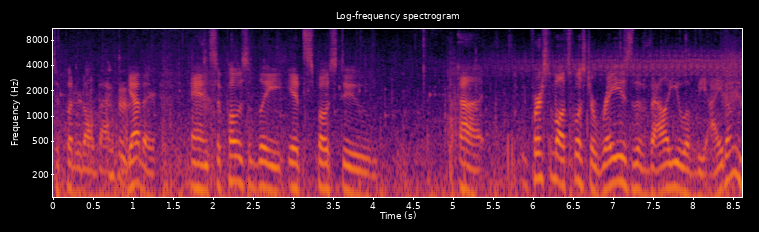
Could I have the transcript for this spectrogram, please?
to put it all back Mm-hmm. together, and supposedly it's supposed to. Uh, first of all, it's supposed to raise the value of the item,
